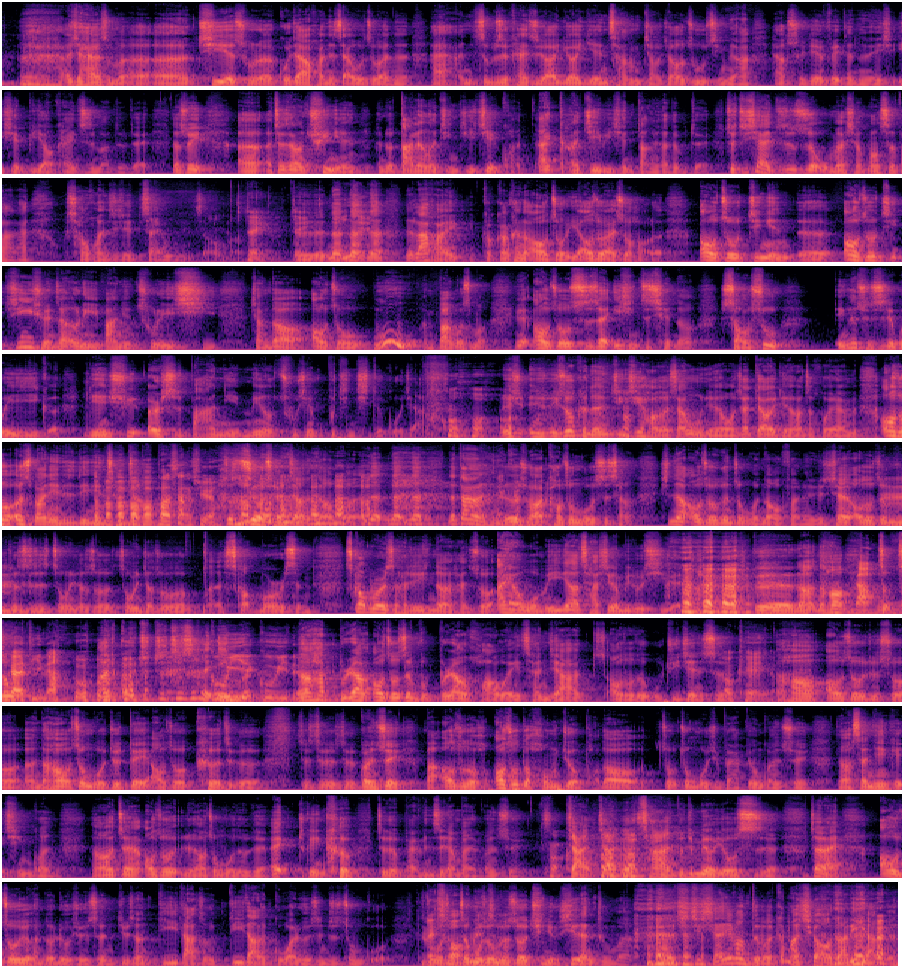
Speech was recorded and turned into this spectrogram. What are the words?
而且还有什么？呃呃，企业除了国家还的债务之外呢？哎，你是不是开始要又要延长缴交租金啊？还有水电费等等的一些一些必要开支嘛？对不对？那所以呃，再加上去年很多大量的紧急借款，哎，赶快借一笔钱挡一下，对不对？所以接下来就是说，我们要想方设法来偿还这些债务，你知道吗？对对对对。那那那那拉回来，刚刚看到澳洲，以澳洲来说好了，澳洲今年呃，澳洲经经济学在二零。一八年出了一期，讲到澳洲，呜，很棒。为什么？因为澳洲是在疫情之前呢，少数。应该全世界唯一一个连续二十八年没有出现不景气的国家。连续你你说可能景气好个三五年往下掉一点，然后再回来。澳洲二十八年是连年成长，上去啊，这只有成长，你知道吗？那那那那当然很多人说他靠中国市场。现在澳洲跟中国闹翻了，现在澳洲政府就是总理叫做总理叫做呃 Scott Morrison，Scott Morrison 他就一天到晚喊说，哎呀，我们一定要查新冠病毒起源。对，然后然后中中啊，就就就是很故意的故意的。然后他不让澳洲政府不让华为参加澳洲的五 G 建设。OK，然后。澳洲就说，呃，然后中国就对澳洲克这个这这个这个关税，把澳洲的澳洲的红酒跑到中中国去，本来不用关税，然后三天可以清关，然后在澳洲惹到中国，对不对？哎，就给你课这个百分之两百的关税，价价格差很多就没有优势了。再来，澳洲有很多留学生，基本上第一大洲第一大的国外留学生就是中国。中国中国政府说去纽西兰读嘛，去 去其他地方读嘛，干嘛去澳大利亚呢？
